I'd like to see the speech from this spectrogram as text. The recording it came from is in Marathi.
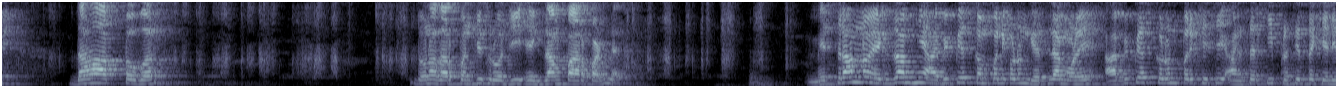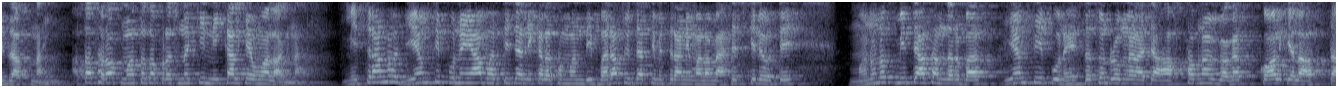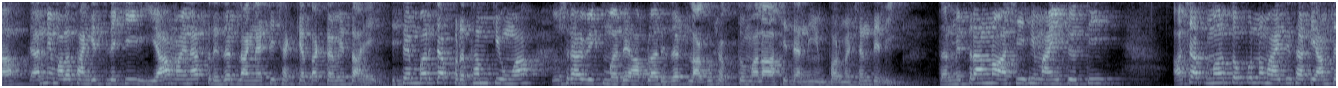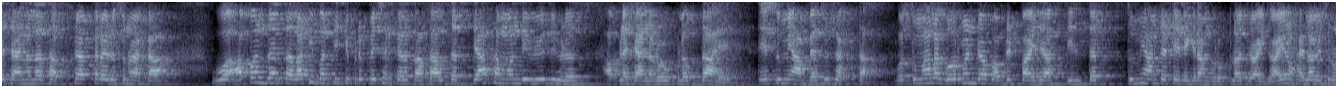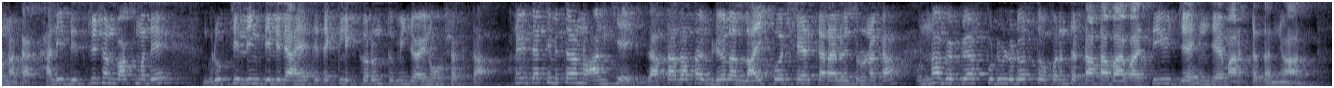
दहा ऑक्टोबर दोन हजार पंचवीस रोजी एक्झाम पार पडल्या. मित्रांनो एक्झाम ही आय बी पी एस कंपनीकडून घेतल्यामुळे आय बी पी एसकडून परीक्षेची आन्सर की प्रसिद्ध केली जात नाही. आता सर्वात महत्त्वाचा प्रश्न की निकाल केव्हा लागणार? मित्रांनो जी एम सी पुणे या भरतीच्या निकालासंबंधी बऱ्याच विद्यार्थी मित्रांनी मला मेसेज केले होते. म्हणूनच मी त्या संदर्भात G M C Pune Sassoon रुग्णालयाच्या आस्थापना विभागात कॉल केला असता त्यांनी मला सांगितले की या महिन्यात रिझल्ट लागण्याची शक्यता कमीच आहे. डिसेंबरच्या प्रथम किंवा दुसऱ्या वीकमध्ये आपला रिझल्ट लागू शकतो मला अशी त्यांनी इन्फॉर्मेशन दिली. तर मित्रांनो अशी ही माहिती होती. अशाच महत्त्वपूर्ण माहितीसाठी आमच्या चॅनलला सबस्क्राईब करायला विसरू नका. व आपण जर तलाठी भरतीची प्रिपरेशन करत असाल तर त्यासंबंधी विविध व्हिडिओज आपल्या चॅनलवर उपलब्ध आहेत. ते तुम्ही अभ्यासू शकता. व तुम्हाला गव्हर्नमेंट जॉब अपडेट पाहिजे असतील तर तुम्ही आमच्या टेलिग्राम ग्रुपला जॉईन जॉईन व्हायला विसरू नका. खाली डिस्क्रिप्शन बॉक्समध्ये ग्रुपची लिंक दिलेली आहे. तिथे क्लिक करून तुम्ही जॉईन होऊ शकता. आणि विद्यार्थी मित्रांनो आणखी एक जाता जाता व्हिडिओला लाईक व शेअर करायला विसरू नका. पुन्हा भेटूयात पुढील व्हिडिओत तोपर्यंत tata bye bye see you जय हिंद जय महाराष्ट्र. धन्यवाद.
